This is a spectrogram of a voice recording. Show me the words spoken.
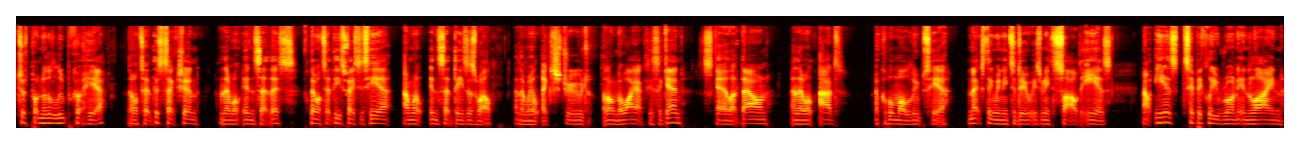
just put another loop cut here. Then we'll take this section and then we'll inset this. Then we'll take these faces here and we'll inset these as well. And then we'll extrude along the y-axis again, scale that down, and then we'll add a couple more loops here. The next thing we need to do is we need to sort out the ears. Now ears typically run in line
